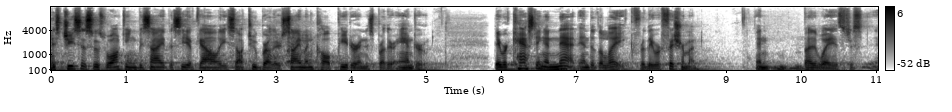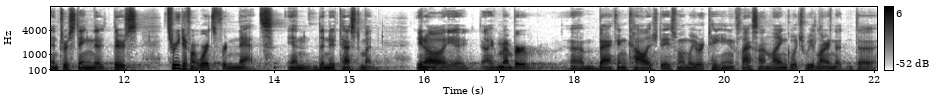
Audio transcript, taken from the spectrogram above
As Jesus was walking beside the Sea of Galilee, he saw two brothers, Simon called Peter and his brother Andrew. They were casting a net into the lake, for they were fishermen. And by the way, it's just interesting that there's three different words for nets in the New Testament. You know, I remember um, back in college days when we were taking a class on language, we learned that the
